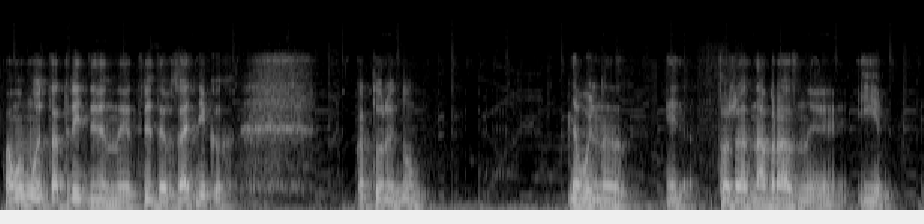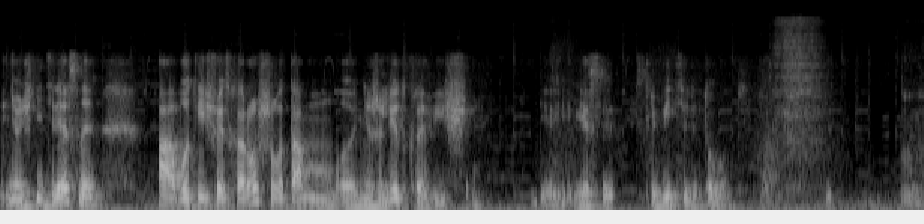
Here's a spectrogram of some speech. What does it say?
по-моему, это отрендеренные 3D в задниках которые, ну, довольно э, тоже однообразные и не очень интересные. А, вот еще из хорошего, там э, не жалеют кровищи. Если любители, то вот. Ну да.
